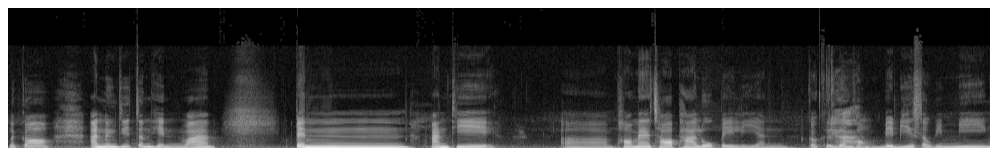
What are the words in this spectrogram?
แล้วก็อันหนึงที่จันเห็นว่าเป็นอันที่เอ่อ พ่อแม่ชอบพาลูกไปเรียน ก็คือเรื่องค่ะของ baby swimming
